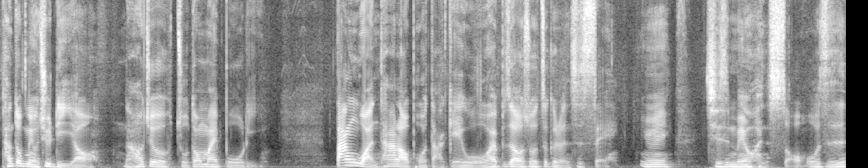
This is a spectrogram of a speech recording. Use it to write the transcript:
他都没有去理哦，然后就主动卖玻璃。当晚他老婆打给我，我还不知道说这个人是谁，因为其实没有很熟，我只是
